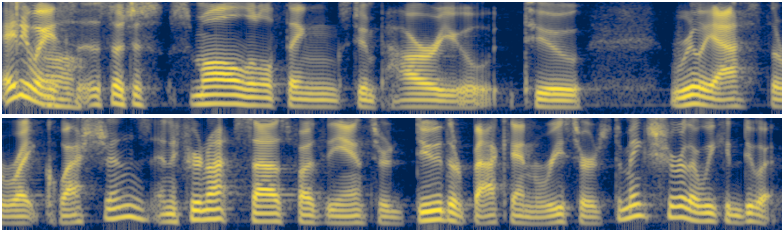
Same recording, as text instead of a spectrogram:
Anyways, so just small little things to empower you to really ask the right questions. And if you're not satisfied with the answer, do the back end research to make sure that we can do it.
